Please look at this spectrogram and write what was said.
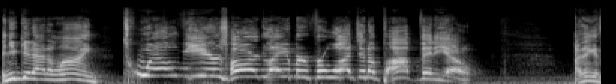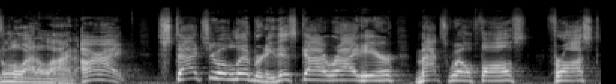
And you get out of line 12 years hard labor for watching a pop video. I think it's a little out of line. All right. Statue of Liberty. This guy right here, Maxwell Falls, Frost,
